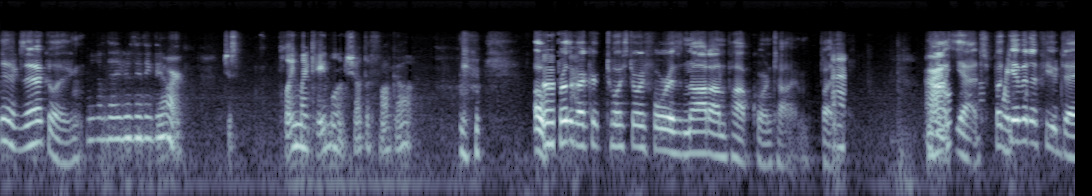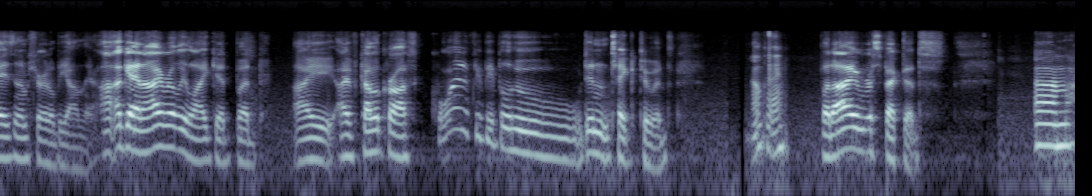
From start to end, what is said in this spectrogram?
Yeah, exactly. Who do they, who do they think they are? Just play my cable and shut the fuck up. Oh, Uh, for the record, Toy Story 4 is not on popcorn time, but Ah, not Alright, yet. But wait. give it a few days, and I'm sure it'll be on there. Uh, again, I really like it, but I I've come across quite a few people who didn't take to it, Okay. but I respect it. Um,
